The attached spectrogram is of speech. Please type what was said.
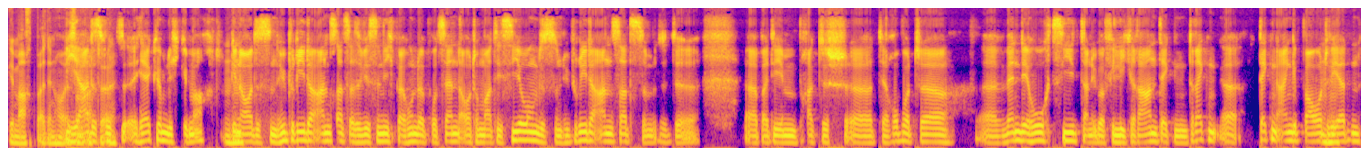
gemacht bei den Häusern? Ja, das aktuell? wird herkömmlich gemacht. Mhm. Genau, das ist ein hybrider Ansatz. Also wir sind nicht bei 100% Automatisierung, das ist ein hybrider Ansatz, äh, bei dem praktisch äh, der Roboter äh, Wände hochzieht, dann über Filigrandecken Drecken, äh, Decken eingebaut mhm. werden,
